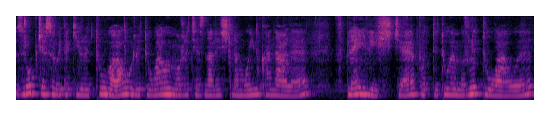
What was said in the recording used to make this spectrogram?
zróbcie sobie taki rytuał. Rytuały możecie znaleźć na moim kanale w playliście pod tytułem Rytuały.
